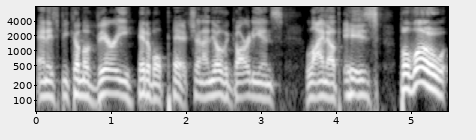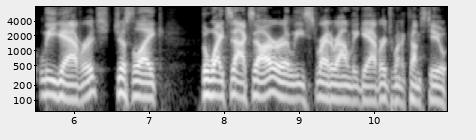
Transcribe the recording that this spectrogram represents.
and it's become a very hittable pitch. And I know the Guardians lineup is below league average, just like the White Sox are, or at least right around league average when it comes to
